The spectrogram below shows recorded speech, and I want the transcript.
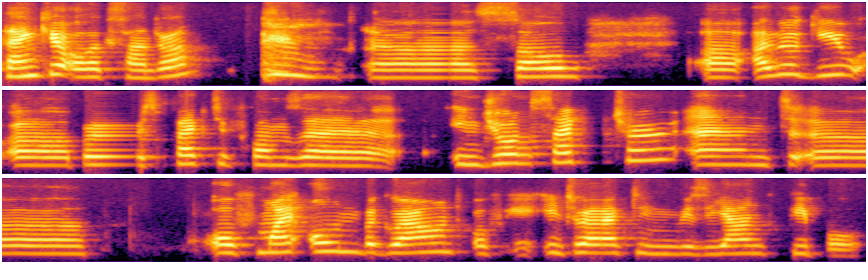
Thank you, Alexandra. uh, so uh, I will give a perspective from the NGO sector and uh, of my own background of interacting with young people.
